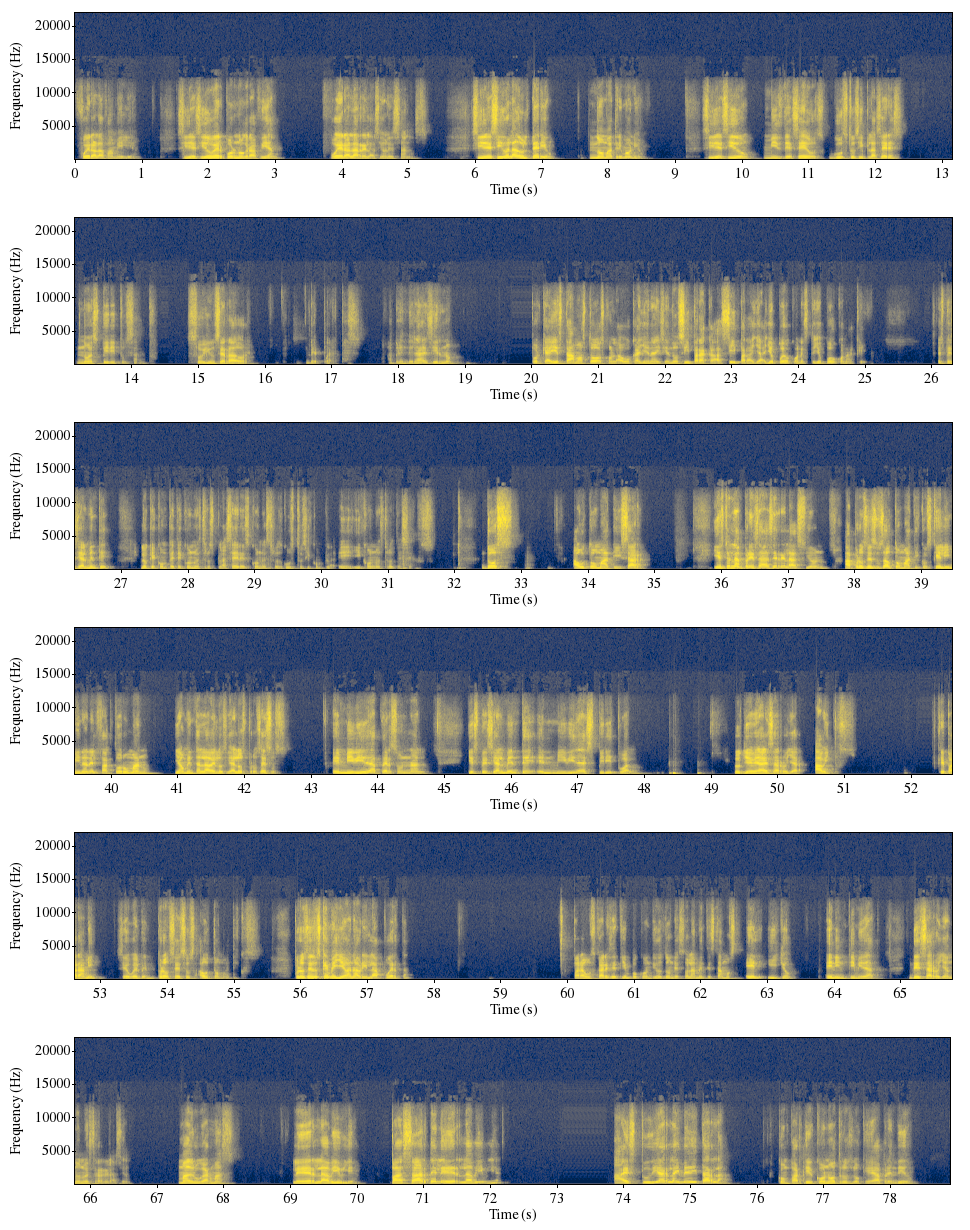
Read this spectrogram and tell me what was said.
fuera la familia. Si decido ver pornografía, fuera las relaciones sanas. Si decido el adulterio, no matrimonio. Si decido mis deseos, gustos y placeres, no Espíritu Santo. Soy un cerrador de puertas. Aprender a decir no. Porque ahí estamos todos con la boca llena diciendo sí para acá, sí para allá, yo puedo con esto, yo puedo con aquello. Especialmente lo que compete con nuestros placeres, con nuestros gustos eh, y con nuestros deseos. Dos, automatizar. Y esto en la empresa hace relación a procesos automáticos que eliminan el factor humano y aumentan la velocidad de los procesos. En mi vida personal y especialmente en mi vida espiritual, los llevé a desarrollar hábitos que para mí se vuelven procesos automáticos. Procesos que me llevan a abrir la puerta para buscar ese tiempo con Dios donde solamente estamos Él y yo en intimidad, desarrollando nuestra relación. Madrugar más, leer la Biblia, pasar de leer la Biblia a estudiarla y meditarla, compartir con otros lo que he aprendido.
